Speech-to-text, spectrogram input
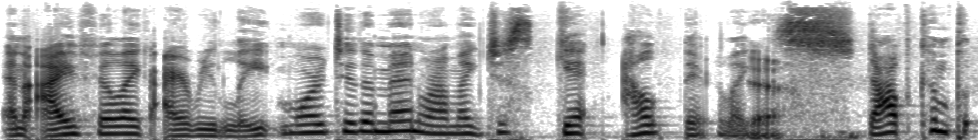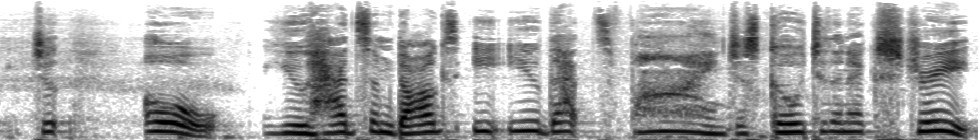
and I feel like I relate more to the men where I'm like, just get out there, like Yeah. stop compl- Just oh, you had some dogs eat you. That's fine. Just go to the next street.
